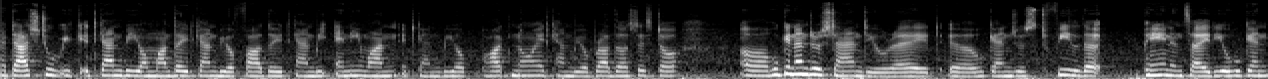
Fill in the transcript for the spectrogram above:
attached to it can be your mother it can be your father it can be anyone it can be your partner it can be your brother sister uh, who can understand you right? Uh, who can just feel the pain inside you who can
